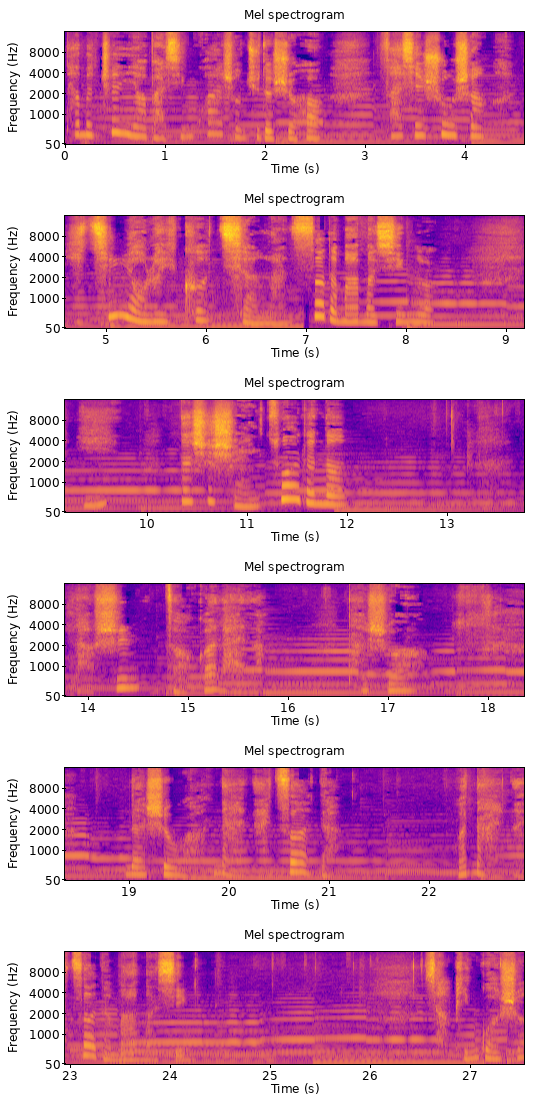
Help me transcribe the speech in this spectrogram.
他们正要把心挂上去的时候。发现树上已经有了一颗浅蓝色的妈妈心了。咦，那是谁做的呢？老师走过来了，他说：“那是我奶奶做的，我奶奶做的妈妈心。”小苹果说：“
